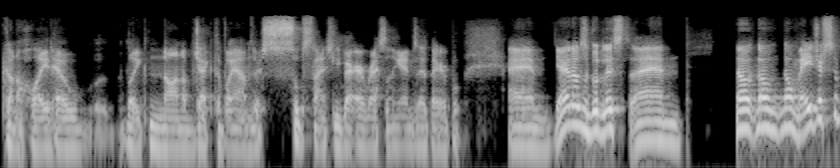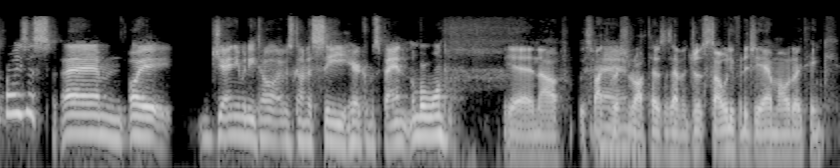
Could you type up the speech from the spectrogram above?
gonna hide how like non-objective I am. There's substantially better wrestling games out there, but um, yeah, that was a good list. Um, No, no, no major surprises. Um, I genuinely thought I was to see Here Comes Pain number one. Yeah, no, SmackDown versus Um, Raw 2007, just solely for the GM mode. I think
